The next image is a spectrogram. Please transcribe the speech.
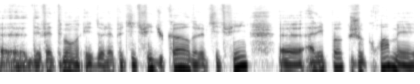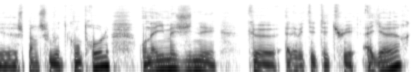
euh, des vêtements et de la petite fille, du corps de la petite fille, à l'époque, je crois, mais je parle sous votre contrôle, on a imaginé qu'elle avait été tuée ailleurs,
